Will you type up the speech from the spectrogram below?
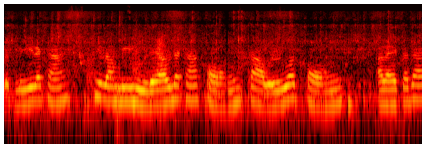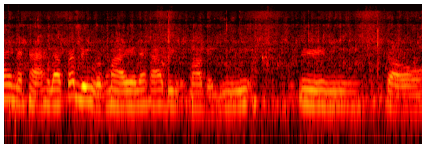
แบบนี้นะคะ ที่เรามีอยู่แล้วนะคะ ของเก่าหรือว่าของอะไรก็ได้นะคะเราก็ดึงออกมาเลยนะคะ ดึงออกมาแบบนี้หนึ่งสอง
